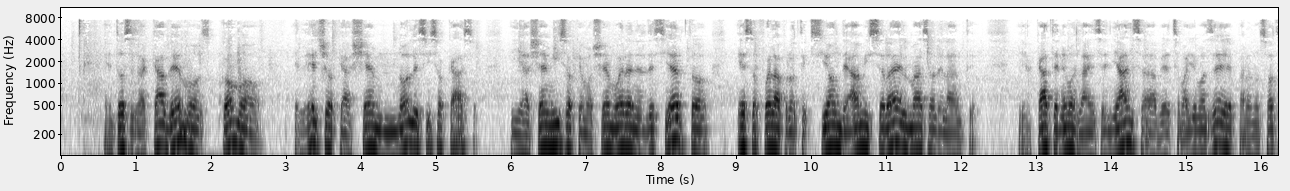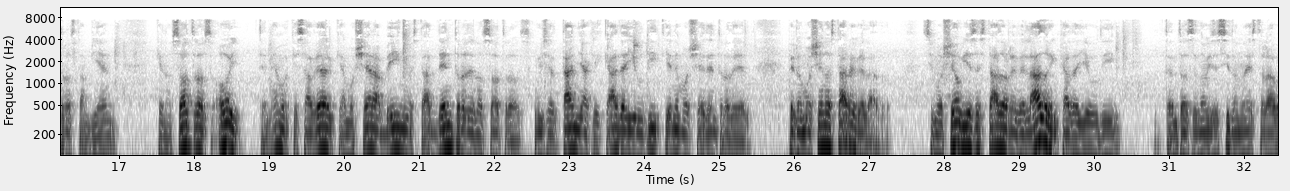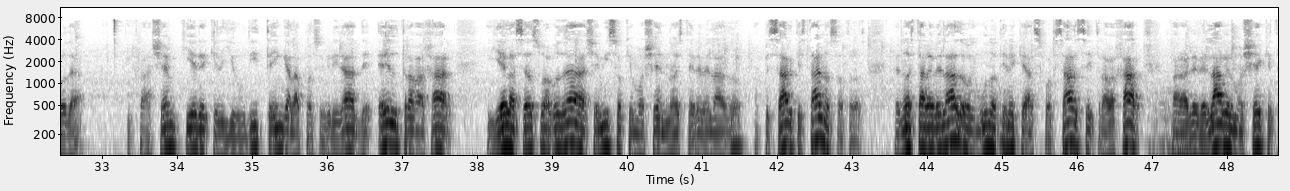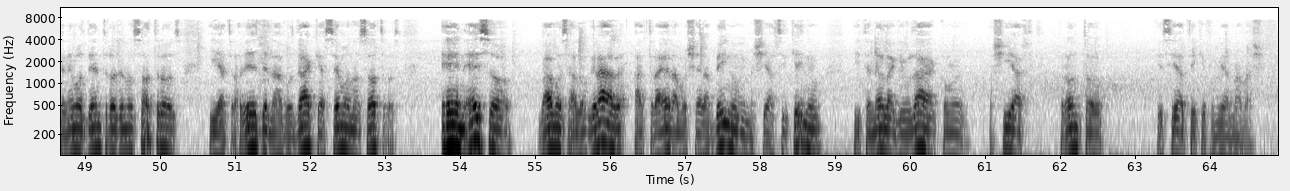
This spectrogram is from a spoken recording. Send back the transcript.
Entonces acá vemos cómo el hecho que Hashem no les hizo caso y Hashem hizo que Moshe muera en el desierto, eso fue la protección de Am Israel más adelante. Y acá tenemos la enseñanza, para nosotros también, que nosotros hoy tenemos que saber que Moshe Rabbeinu está dentro de nosotros. Como dice el Tanya, que cada Yehudi tiene Moshe dentro de él. Pero Moshe no está revelado. Si Moshe hubiese estado revelado en cada Yehudi, entonces no hubiese sido nuestra boda. Y Hashem quiere que el Yehudi tenga la posibilidad de él trabajar y él hacer su abodá. Hashem hizo que Moshe no esté revelado, a pesar que está en nosotros pero no está revelado, uno tiene que esforzarse y trabajar para revelar el Moshe que tenemos dentro de nosotros y a través de la boda que hacemos nosotros. En eso vamos a lograr atraer a Moshe Rabbeinu y Mashiach Tzidkenu y tener la Geulah como Mashiach pronto que sea Tekef Mamash.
